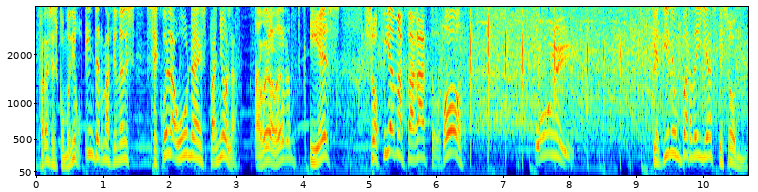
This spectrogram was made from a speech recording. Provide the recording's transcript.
frases, como digo, internacionales, se cuela una española. A ver, a ver. Y es Sofía Mazagatos. ¡Oh! ¡Uy! Que tiene un par de ellas que son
